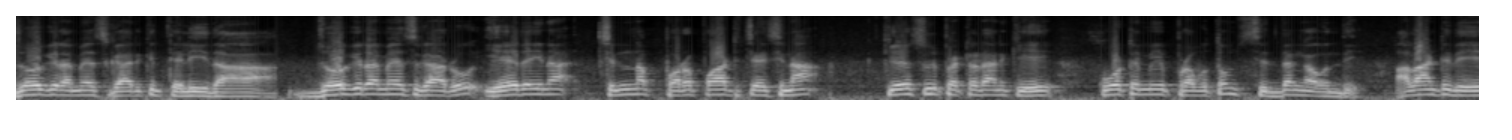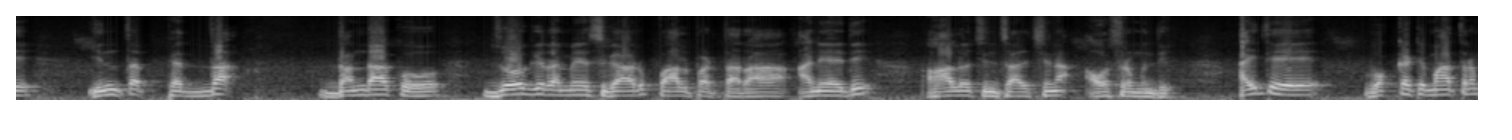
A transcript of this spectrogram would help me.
జోగి రమేష్ గారికి తెలియదా జోగి రమేష్ గారు ఏదైనా చిన్న పొరపాటు చేసినా కేసులు పెట్టడానికి కూటమి ప్రభుత్వం సిద్ధంగా ఉంది. అలాంటిది ఇంత పెద్ద దందాకు జోగి రమేష్ గారు పాల్పడతారా అనేది ఆలోచించాల్సిన అవసరం ఉంది. అయితే ఒక్కటి మాత్రం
